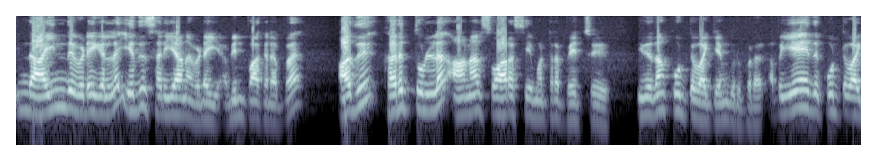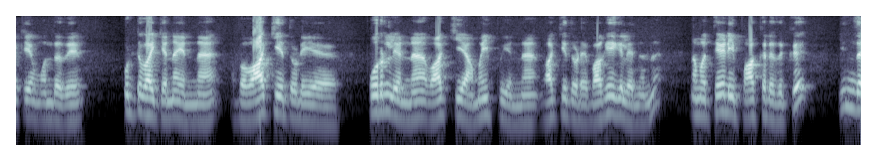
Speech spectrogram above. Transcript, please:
இந்த ஐந்து விடைகள்ல எது சரியான விடை அப்படின்னு பாக்குறப்ப அது கருத்துள்ள ஆனால் சுவாரஸ்யமற்ற பேச்சு. இதுதான் கூட்டு வாக்கியம் குறிப்பிடார் அப்போ ஏன் இது கூட்டு வாக்கியம் வந்தது? கூட்டு வாக்கியம்னா என்ன? அப்போ வாக்கியத்துடைய பொருள் என்ன? வாக்கிய அமைப்பு என்ன? வாக்கியத்துடைய வகைகள் என்னென்னு நம்ம தேடி பார்க்கறதுக்கு இந்த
